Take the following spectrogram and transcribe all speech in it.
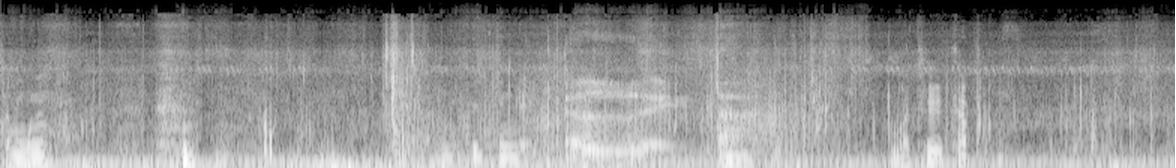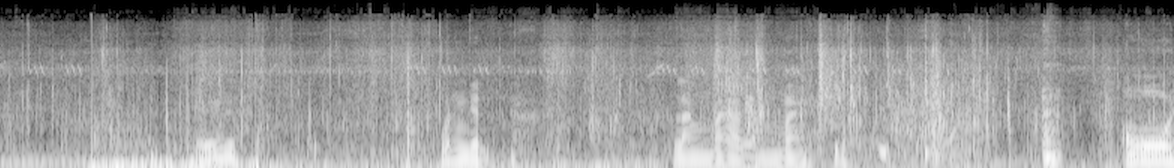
สมุนนี่คือจังเด็กเออบ่ถือครับ อวนกันลังมาลังมาพี่น้องโอ้ย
